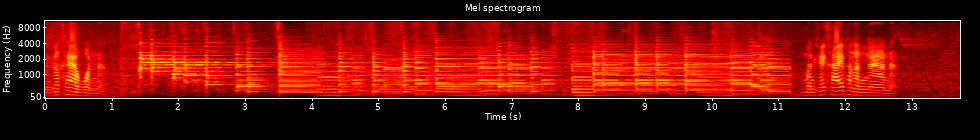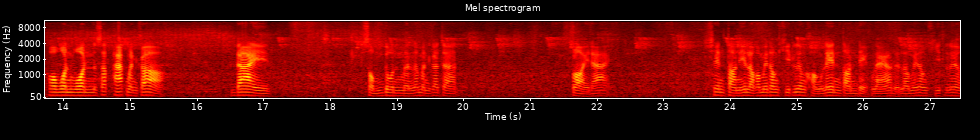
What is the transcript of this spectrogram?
มันก็แค่วนอะ คล้าย ๆ พลังงานอะพอวนๆสักพักมันก็ได้สมดุลมันแล้วมันก็จะปล่อยได้ เช่นตอนนี้เราก็ไม่ต้องคิดเรื่องของเล่นตอนเด็กแล้ว หรือเราไม่ต้องคิดเรื่อง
